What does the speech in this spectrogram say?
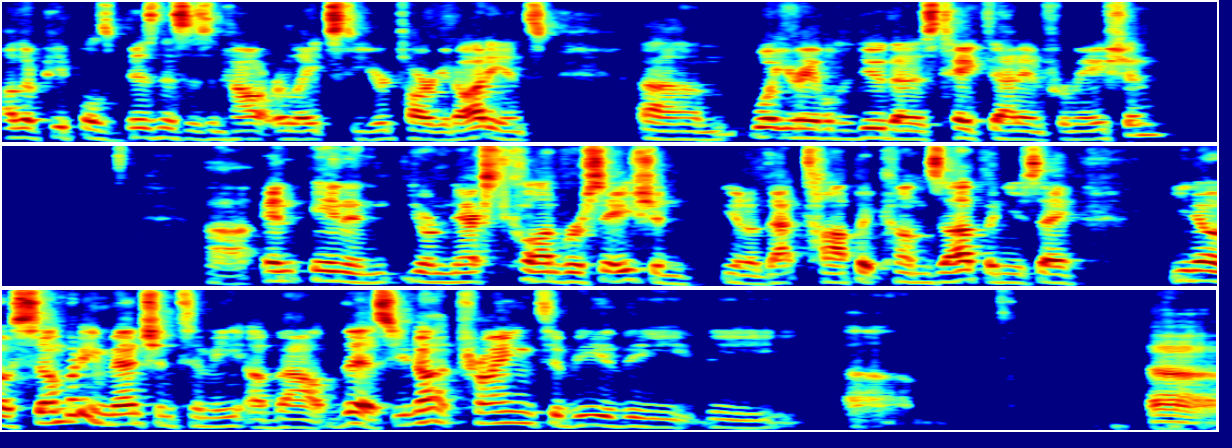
other people's businesses and how it relates to your target audience um, what you're able to do then is take that information uh, and in, in your next conversation you know that topic comes up and you say you know somebody mentioned to me about this you're not trying to be the the um, uh,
